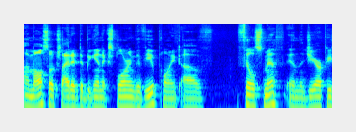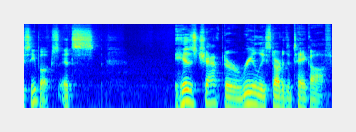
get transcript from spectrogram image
I'm also excited to begin exploring the viewpoint of Phil Smith in the GRPC books. It's his chapter really started to take off.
